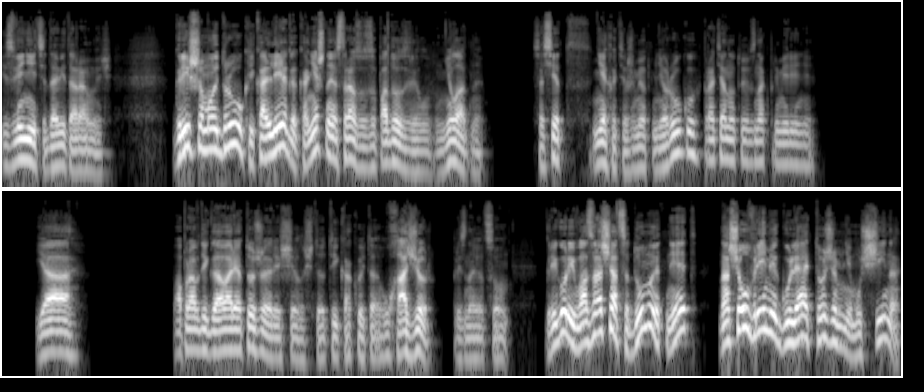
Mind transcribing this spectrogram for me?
Извините, Давид Арамович. Гриша мой друг и коллега. Конечно, я сразу заподозрил неладное. Сосед нехотя жмет мне руку, протянутую в знак примирения. Я, по правде говоря, тоже решил, что ты какой-то ухажер, признается он. Григорий возвращаться думает, нет? Нашел время гулять тоже мне, мужчина.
